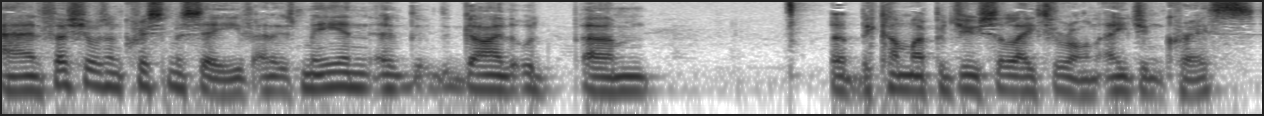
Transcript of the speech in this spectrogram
and first show was on Christmas Eve, and it was me and uh, the guy that would um, uh, become my producer later on, Agent Chris.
